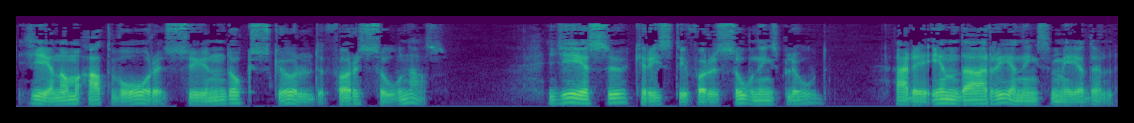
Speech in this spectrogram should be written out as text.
genom att vår synd och skuld försonas. Jesu Kristi försoningsblod är det enda reningsmedel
